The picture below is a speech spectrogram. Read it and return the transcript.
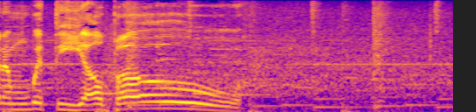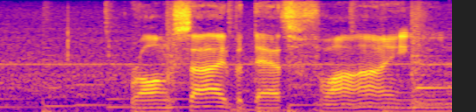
Hit him with the elbow. Wrong side, but that's fine.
